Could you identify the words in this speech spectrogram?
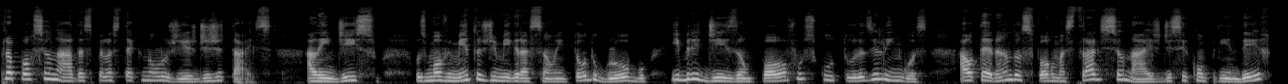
proporcionadas pelas tecnologias digitais. Além disso, os movimentos de migração em todo o globo hibridizam povos, culturas e línguas, alterando as formas tradicionais de se compreender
